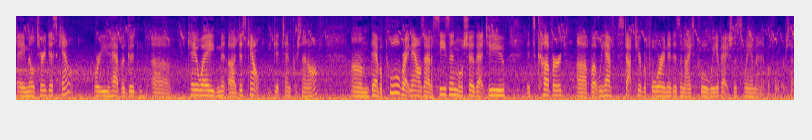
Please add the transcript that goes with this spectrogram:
a military discount or you have a good uh, KOA uh, discount, you get 10% off. Um, they have a pool right now is out of season. We'll show that to you. It's covered, uh, but we have stopped here before and it is a nice pool. We have actually swam in it before. So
